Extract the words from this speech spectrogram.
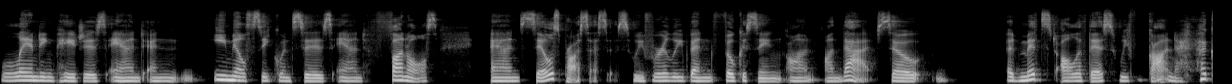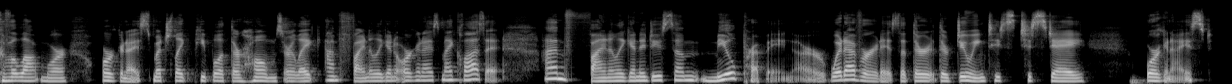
landing pages and, and email sequences and funnels and sales processes. We've really been focusing on, on that. So amidst all of this, we've gotten a heck of a lot more organized, much like people at their homes are like, I'm finally going to organize my closet. I'm finally going to do some meal prepping or whatever it is that they're they're doing to, to stay organized.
